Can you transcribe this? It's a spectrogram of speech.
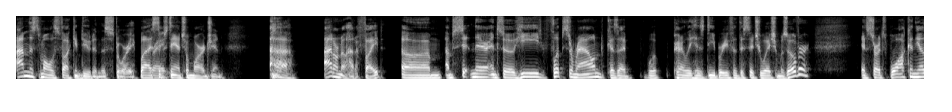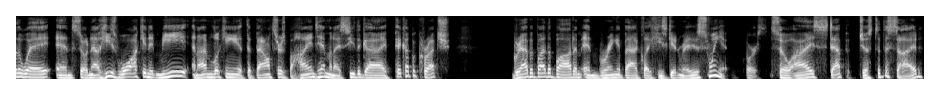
I'm the smallest fucking dude in this story by a Right. substantial margin. Uh, I don't know how to fight. Um, I'm sitting there, and so he flips around because I well, apparently his debrief of the situation was over, and starts walking the other way. And so now he's walking at me, and I'm looking at the bouncers behind him, and I see the guy pick up a crutch, grab it by the bottom, and bring it back like he's getting ready to swing it. Course. So I step just to the side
